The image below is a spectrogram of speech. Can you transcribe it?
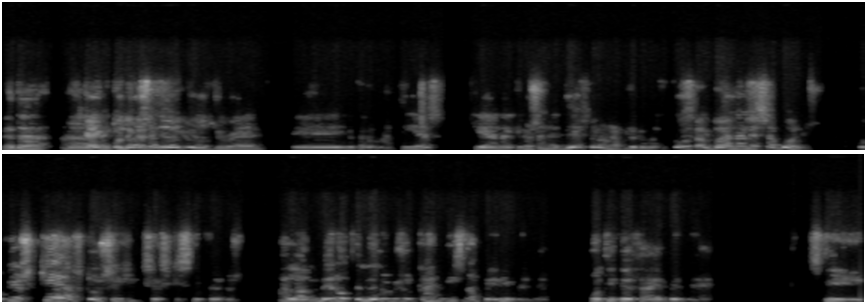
Μετά α, πολύ ανακοινώσαν καλή ότι ο Durant ε, είναι τραυματίας και ανακοινώσαν δεύτερο αναπληρωματικό και Σαμπόνις. βάλανε Σαμπόνις. Ο οποίος και αυτός έχει ξεσχιστεί φέτος. Αλλά μέρωθεν δεν νομίζω κανείς να περίμενε ότι δεν θα έμπαινε στη,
